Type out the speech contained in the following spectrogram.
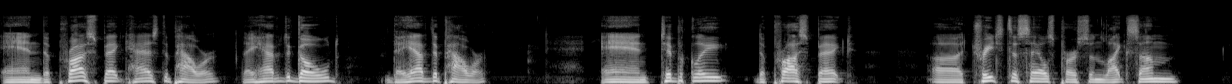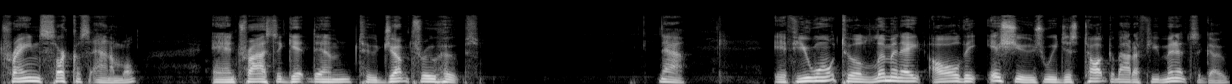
And the prospect has the power. They have the gold. They have the power. And typically, the prospect uh, treats the salesperson like some trained circus animal and tries to get them to jump through hoops. Now, if you want to eliminate all the issues we just talked about a few minutes ago,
